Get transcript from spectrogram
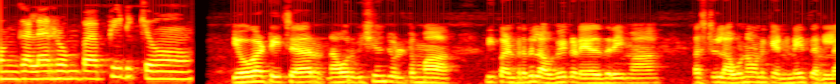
உங்களை ரொம்ப பிடிக்கும். யோகா டீச்சர் நான் ஒரு விஷயம் சொல்லட்டுமா? நீ பண்ணுறது லவ்வே கிடையாது தெரியுமா? ஃபஸ்ட்டு லவ்னா உனக்கு என்னன்னே தெரில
